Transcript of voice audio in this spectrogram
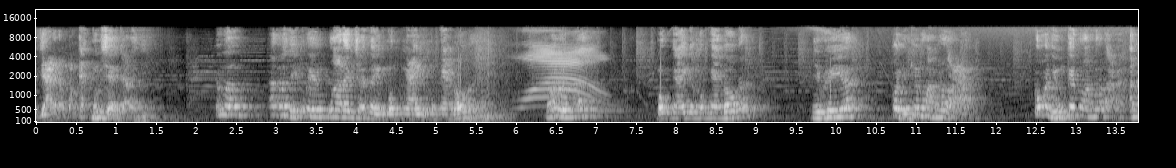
dài đâu bằng cắt muốn xe trả là gì. Đúng không? Anh nói thiệt với em, qua đây sẽ tiền một ngày, một ngàn đô đó. Nói luôn đó một ngày gần một ngàn đô đó. Nhiều khi á, có những cái món ăn nó lạ. Có những cái món ăn nó lạ. Anh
